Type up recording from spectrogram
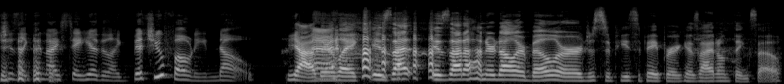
She's like, "Can I stay here?" They're like, "Bitch, you phony, no." Yeah, they're like, "Is that is that a hundred dollar bill or just a piece of paper?" Because I don't think so.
